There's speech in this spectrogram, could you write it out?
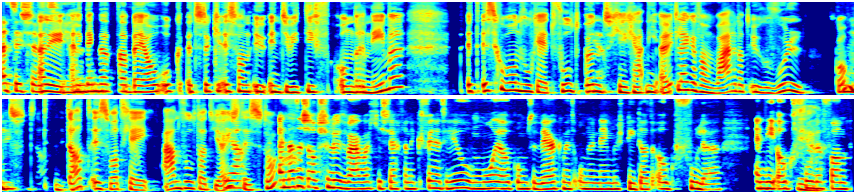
Het is het. Allee, ja. En ik denk dat dat bij jou ook het stukje is van je intuïtief ondernemen. Het is gewoon hoe jij het voelt, punt. Je gaat niet uitleggen van waar dat je gevoel komt. Dat is wat jij aanvoelt dat juist Ja. is, toch? En dat is absoluut waar wat je zegt. En ik vind het heel mooi ook om te werken met ondernemers die dat ook voelen. En die ook Ja. voelen van...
